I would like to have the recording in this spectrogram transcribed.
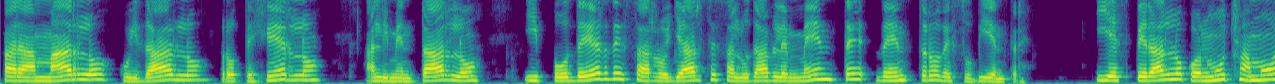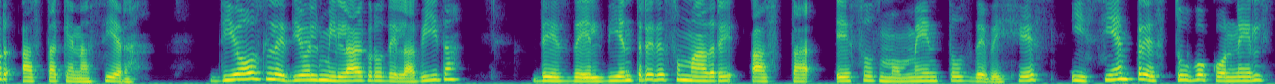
para amarlo, cuidarlo, protegerlo, alimentarlo y poder desarrollarse saludablemente dentro de su vientre y esperarlo con mucho amor hasta que naciera. Dios le dio el milagro de la vida desde el vientre de su madre hasta esos momentos de vejez y siempre estuvo con él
